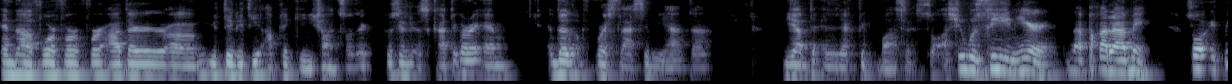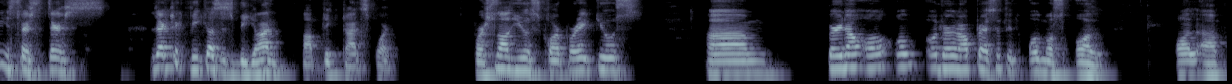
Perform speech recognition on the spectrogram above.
and uh, for, for, for other um, utility applications. So they're considered as category M. And then of course, lastly, we have the we have the electric buses. So as you will see in here, napakarami. So it means there's there's electric vehicles is beyond public transport personal use, corporate use. Um, we're now all, all, all they're now present in almost all all uh,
